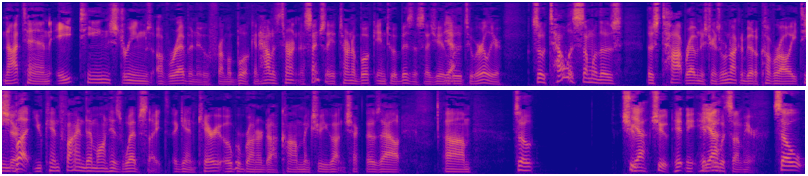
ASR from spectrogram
not 10, 18 streams of revenue from a book and how to turn, essentially turn a book into a business, as you alluded to earlier. So tell us some of those those top revenue streams. We're not going to be able to cover all 18, sure. but you can find them on his website. Again, karyoberbrunner.com. Make sure you go out and check those out. Um, so shoot, yeah. shoot, hit me, hit yeah. me with some here. So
